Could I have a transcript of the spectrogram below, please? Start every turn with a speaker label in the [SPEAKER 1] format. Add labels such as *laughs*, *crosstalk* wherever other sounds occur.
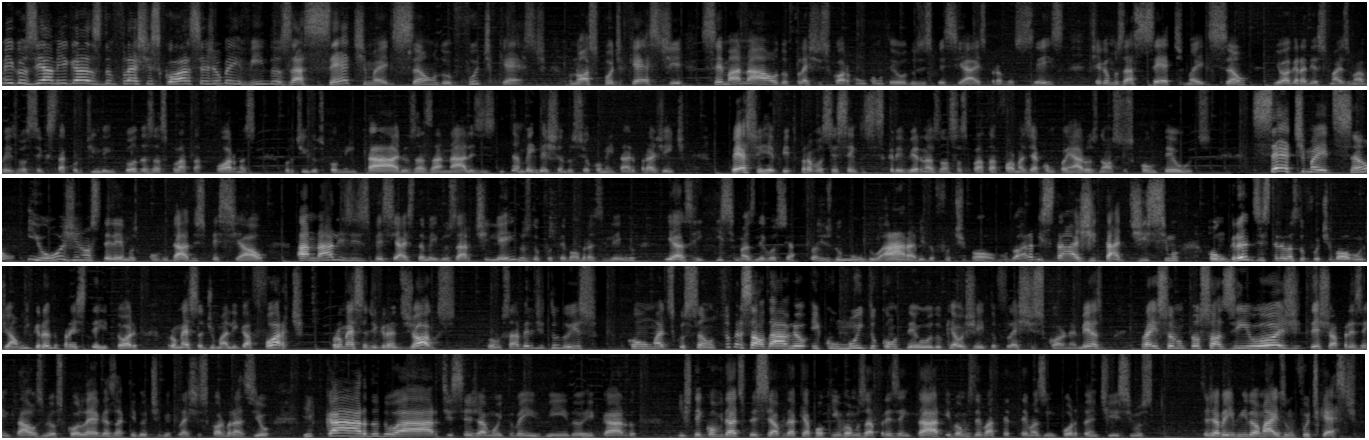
[SPEAKER 1] Amigos e amigas do Flash Score, sejam bem-vindos à sétima edição do Footcast, o nosso podcast semanal do Flash Score com conteúdos especiais para vocês. Chegamos à sétima edição e eu agradeço mais uma vez você que está curtindo em todas as plataformas, curtindo os comentários, as análises e também deixando o seu comentário para a gente. Peço e repito para você sempre se inscrever nas nossas plataformas e acompanhar os nossos conteúdos sétima edição e hoje nós teremos convidado especial, análises especiais também dos artilheiros do futebol brasileiro e as riquíssimas negociações do mundo árabe do futebol. O mundo árabe está agitadíssimo, com grandes estrelas do futebol mundial migrando para esse território, promessa de uma liga forte, promessa de grandes jogos. Vamos saber de tudo isso com uma discussão super saudável e com muito conteúdo, que é o jeito Flash Score, não é mesmo? Para isso eu não estou sozinho hoje. Deixa eu apresentar os meus colegas aqui do time Flash Score Brasil. Ricardo Duarte, seja muito bem-vindo, Ricardo. A gente tem convidado especial que daqui a pouquinho vamos apresentar e vamos debater temas importantíssimos. Seja bem-vindo a mais um Footcast.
